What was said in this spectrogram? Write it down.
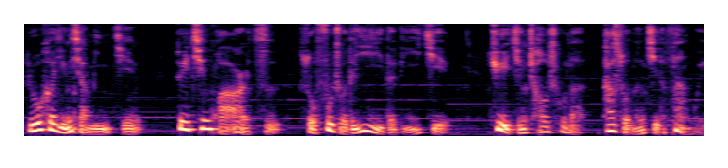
如何影响民间对“清华”二字所附着的意义的理解，却已经超出了他所能及的范围。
